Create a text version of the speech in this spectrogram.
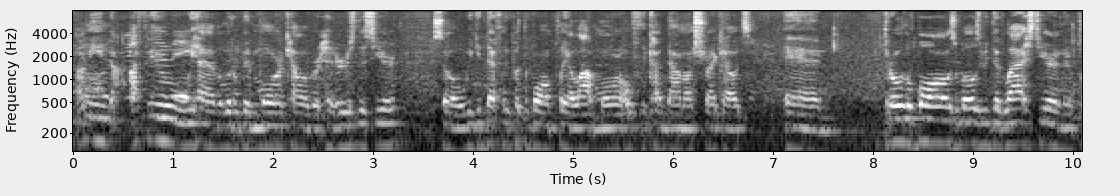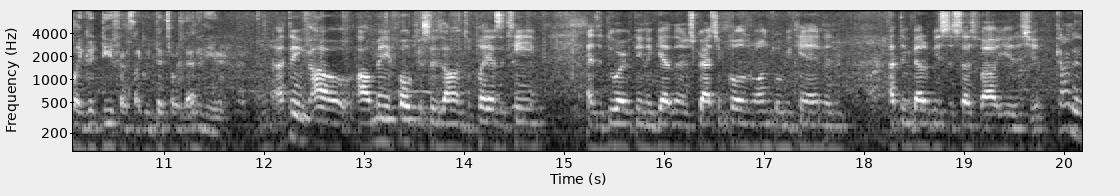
I mean, I feel we have a little bit more caliber hitters this year, so we can definitely put the ball in play a lot more. Hopefully, cut down on strikeouts and throw the ball as well as we did last year, and then play good defense like we did towards the end of the year. I think our, our main focus is on to play as a team and to do everything together and scratch and close runs when we can. And I think that'll be successful our year this year. Kind of,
